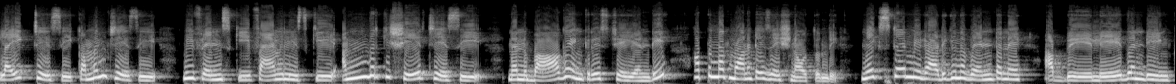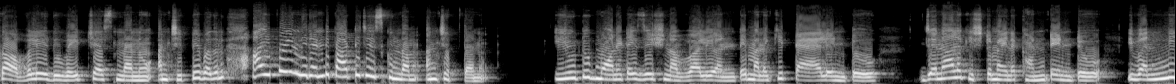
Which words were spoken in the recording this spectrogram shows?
లైక్ చేసి కమెంట్ చేసి మీ ఫ్రెండ్స్కి ఫ్యామిలీస్కి అందరికీ షేర్ చేసి నన్ను బాగా ఎంకరేజ్ చేయండి. అప్పుడు నాకు మానిటైజేషన్ అవుతుంది. నెక్స్ట్ టైం మీరు అడిగిన వెంటనే అబ్బే లేదండి ఇంకా అవ్వలేదు వెయిట్ చేస్తున్నాను అని చెప్పే బదులు అయిపోయింది రండి పార్టీ చేసుకుందాం అని చెప్తాను. యూట్యూబ్ మానిటైజేషన్ అవ్వాలి అంటే మనకి టాలెంట్ జనాలకు ఇష్టమైన కంటెంట్ ఇవన్నీ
